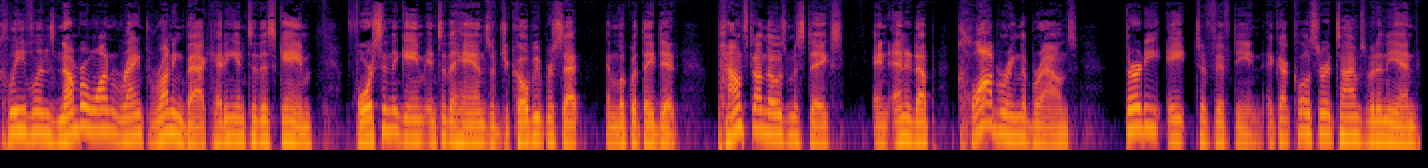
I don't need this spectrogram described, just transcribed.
Cleveland's number one ranked running back heading into this game, forcing the game into the hands of Jacoby Brissett. And look what they did pounced on those mistakes and ended up clobbering the Browns 38 to 15. It got closer at times, but in the end,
